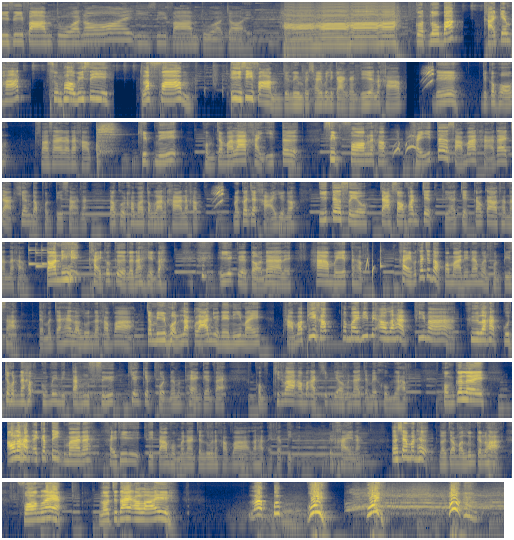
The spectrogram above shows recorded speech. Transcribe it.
Easy Farm ตัวน้อย Easy Farm ตัวจอยฮ่าฮ่าฮ่าฮ่ากดโลบัก ขายเกมพาร์ทซุมพอวิซีรับฟาร์ม Easy Farm อย่าลืมไปใช้บริการกันเยอะๆนะครับ ดีอยู่กับผมซาแซกันนะครับ คลิปนี้ผมจะมาล่าไข่อีเตอร์ 10 ฟองนะครับ ไข่อีเตอร์สามารถหาได้จากเครื่องดับผลปีศาจนะ เรากดเข้ามาตรงร้านค้านะครับ มันก็จะขายอยู่เนาะ อีเตอร์เซลจาก 2,007 เหลือ 799 เท่านั้นนะครับ ตอนนี้ไข่ก็เกิดแล้วนะ เห็นปะไอ้เหี้ยเกิดต่อหน้าเลย 5 เมตรนะครับ ไข่มันก็จะดอปประมาณนี้นะ เหมือนผลปีศาจ แต่มันจะให้เราลุ้นนะครับว่า จะมีผลหลักล้านอยู่ในนี้ไหม ถามว่าพี่ครับทำไมพี่ไม่เอารหัสพี่มา คือรหัสกูจนนะครับ กูไม่มีตังค์ซื้อเครื่องเก็บผลนะ มันแพงเกินไป ผมคิดว่าเอามาอัดคลิปเดียวมันน่าจะไม่คุ้มนะครับ ผมก็เลยเอารหัสไอกติกมานะ ใครที่ติดตามผมมานานจะรู้นะครับว่ารหัสไอกติกเป็นใครนะ เออช่างมันเถอะ เราจะมาลุ้นกันว่า ฟองแรก เราจะได้อะไร แล้วปุ๊บหุยหุย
